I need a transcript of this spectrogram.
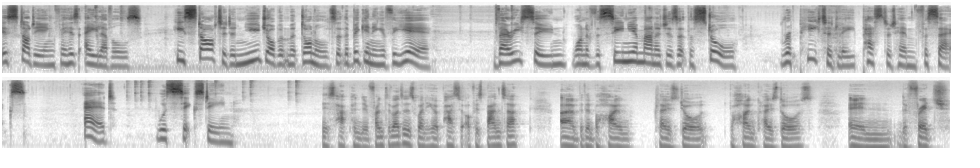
is studying for his A levels. He started a new job at McDonald's at the beginning of the year. Very soon, one of the senior managers at the store repeatedly pestered him for sex. Ed was 16. This happened in front of others when he would pass it off his banter, uh, but then behind closed door, behind closed doors, in the fridge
